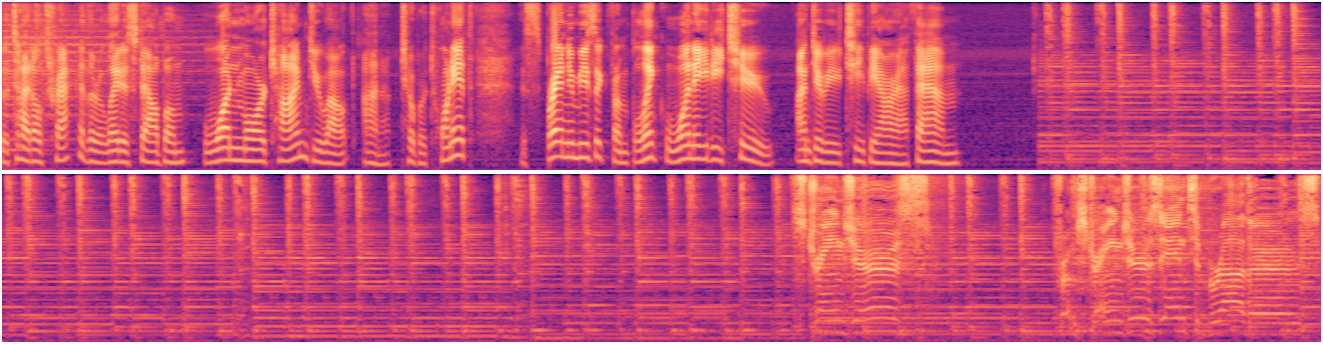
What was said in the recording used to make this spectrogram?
the title track of their latest album, One More Time, due out on October 20th. This brand new music from Blink 182 on WTBR FM. Strangers, from strangers into brothers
